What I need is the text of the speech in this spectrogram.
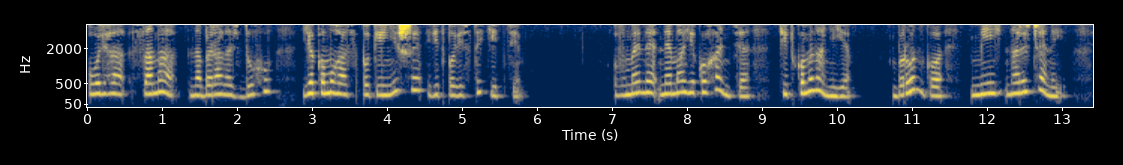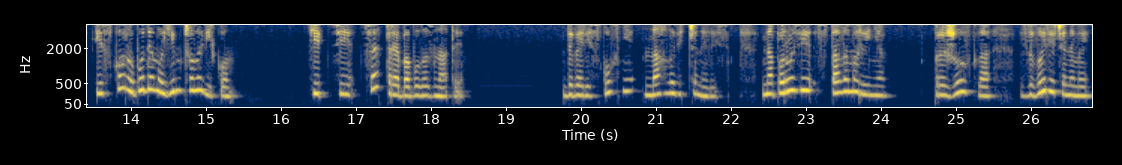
Ольга сама набиралась духу якомога спокійніше відповісти тітці. В мене немає коханця, тітко Меланіє. Бронко мій наречений, і скоро буде моїм чоловіком. Тітці це треба було знати. Двері з кухні нагло відчинились. На порозі стала Мариня, прижовкла з виряченими,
